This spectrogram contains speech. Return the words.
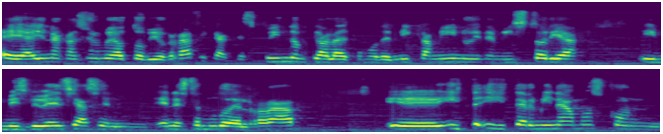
Eh, hay una canción muy autobiográfica que es Kingdom, que habla de, como de mi camino y de mi historia y mis vivencias en, en este mundo del rap. Eh, y, y, terminamos con,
